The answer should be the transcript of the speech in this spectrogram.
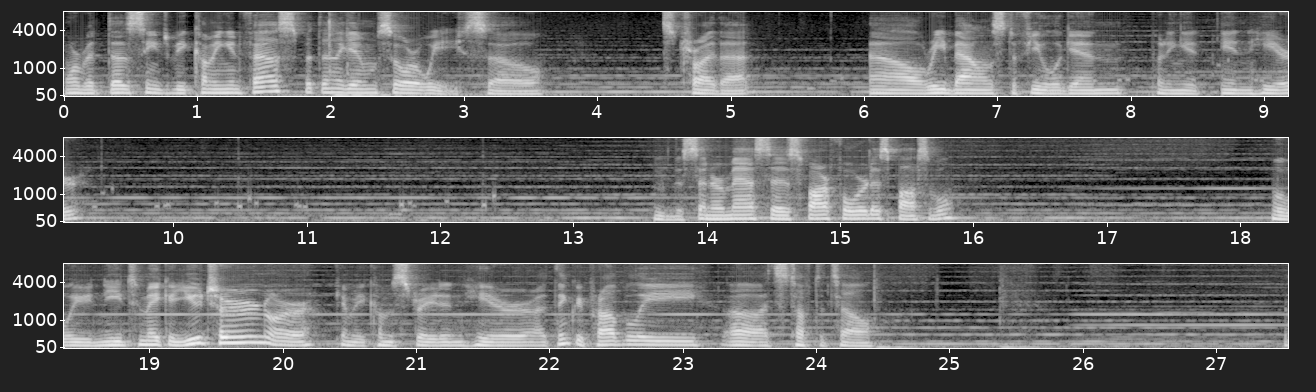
Orbit does seem to be coming in fast, but then again, so are we, so let's try that. I'll rebalance the fuel again, putting it in here. Move the center mass as far forward as possible. Will we need to make a U-turn or can we come straight in here? I think we probably... Oh, it's tough to tell. I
